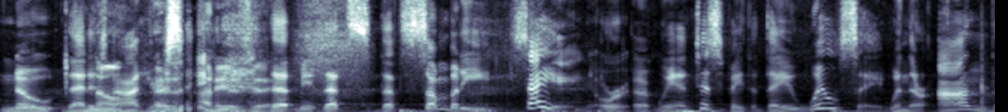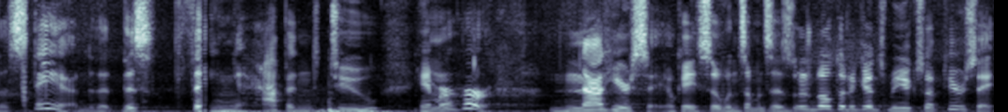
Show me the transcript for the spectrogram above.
No, that is No, not that is hearsay. not hearsay. that mean, that's that's somebody saying, or uh, we anticipate that they will say when they're on the stand that this thing happened to him or her. Not hearsay. Okay, so when someone says there's nothing against me except hearsay,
